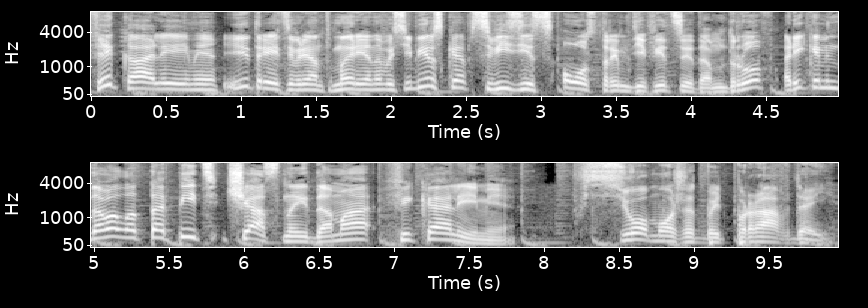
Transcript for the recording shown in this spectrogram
фекалиями. И третий вариант. Мэрия Новосибирска в связи с острым дефицитом дров рекомендовала топить частные дома фекалиями. Все может быть правдой.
